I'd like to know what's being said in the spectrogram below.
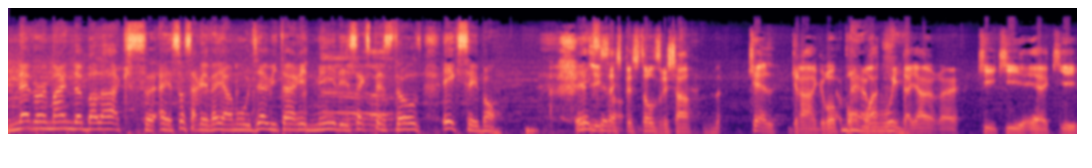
Never mind the bollocks. Et ça, ça réveille en maudit à 8h30 les Sex Pistols. Et que c'est bon. Et que Les Sex bon. Pistols, Richard, quel grand groupe pour Ben moi. oui. D'ailleurs, euh, qui, qui, euh, qui,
